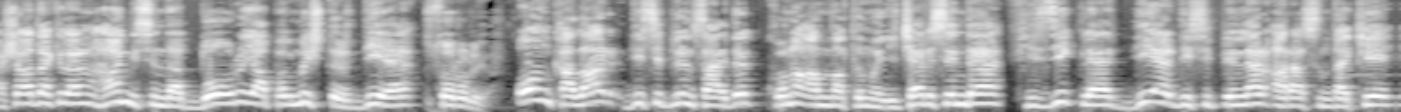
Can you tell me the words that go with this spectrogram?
aşağıdakilerin hangisinde doğru yapılmıştır diye soruluyor. 10 kadar disiplin saydık. Konu anlatımı içerisinde fizikle diğer disiplinler arasındaki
